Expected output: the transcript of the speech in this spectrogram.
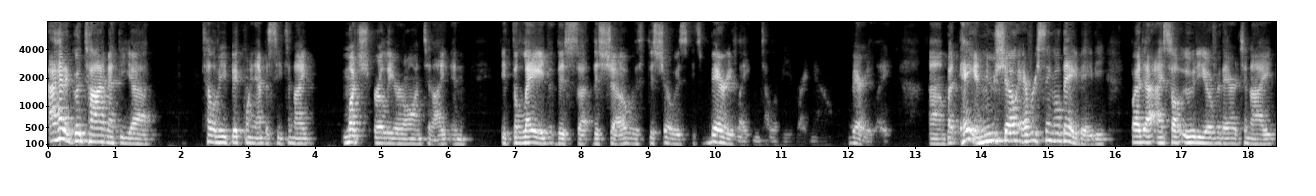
I had a good time at the uh, Tel Aviv Bitcoin Embassy tonight, much earlier on tonight, and it delayed this uh, this show. This, this show is it's very late in Tel Aviv right now, very late. Um, but hey, a new show every single day, baby. But uh, I saw Udi over there tonight,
